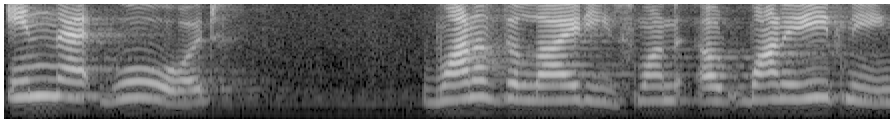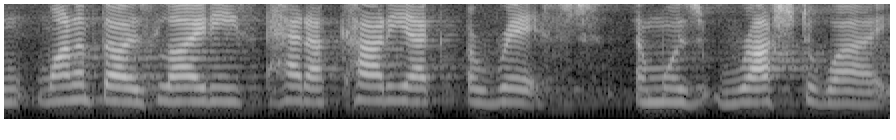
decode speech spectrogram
in that ward, one of the ladies, one, uh, one evening, one of those ladies had a cardiac arrest and was rushed away.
